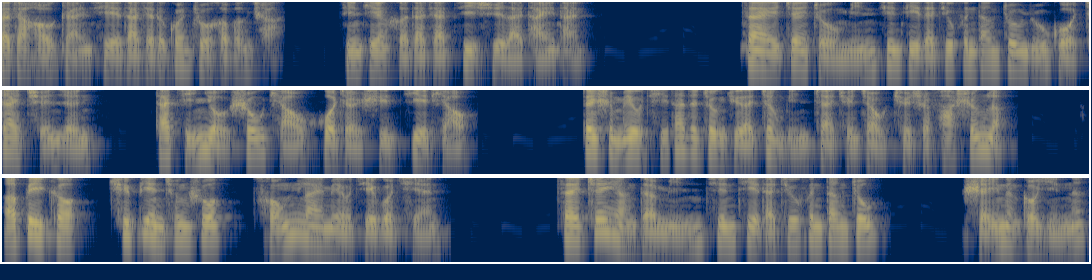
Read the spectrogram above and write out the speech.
大家好，感谢大家的关注和捧场。今天和大家继续来谈一谈，在这种民间借贷纠纷当中，如果债权人他仅有收条或者是借条，但是没有其他的证据来证明债权债务确实发生了，而被告却辩称说从来没有借过钱，在这样的民间借贷纠纷当中，谁能够赢呢？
